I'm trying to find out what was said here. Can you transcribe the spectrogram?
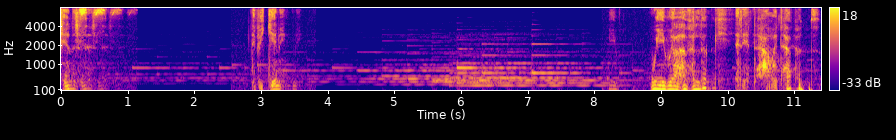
Genesis, the beginning. We will have a look at it, how it happened.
